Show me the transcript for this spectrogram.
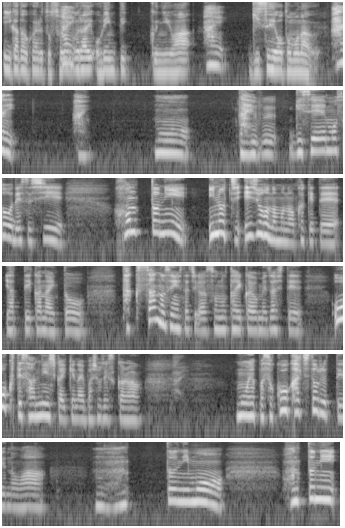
言い方を変えるとそれぐらいオリンピックにははい犠牲を伴う、はい。はい。もう、だいぶ犠牲もそうですし、本当に命以上のものをかけてやっていかないと、たくさんの選手たちがその大会を目指して、多くて3人しか行けない場所ですから、もうやっぱそこを勝ち取るっていうのは、もう本当にもう、本当に、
